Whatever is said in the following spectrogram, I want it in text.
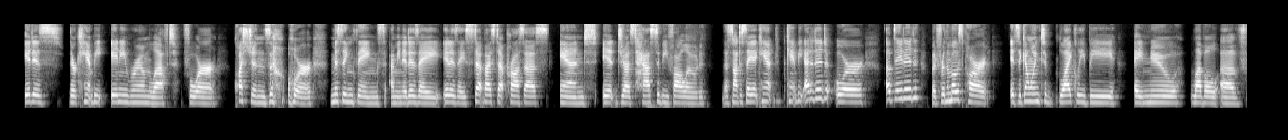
it is there can't be any room left for questions or missing things. I mean, it is a it is a step-by-step process and it just has to be followed that's not to say it can't can't be edited or updated, but for the most part, it's going to likely be a new level of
